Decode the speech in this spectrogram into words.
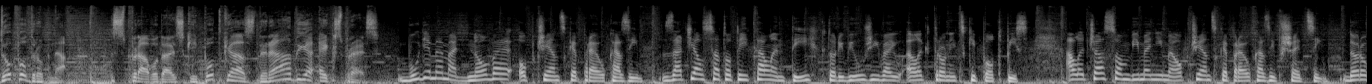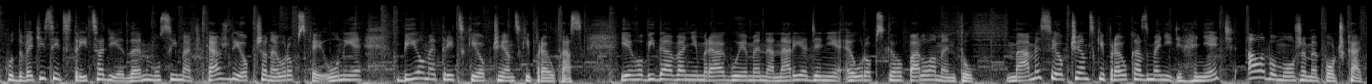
Dopodrobná. Spravodajský podcast Rádia Express. Budeme mať nové občianské preukazy. Zatiaľ sa to týka len tých, ktorí využívajú elektronický podpis. Ale časom vymeníme občianské preukazy všetci. Do roku 2031 musí mať každý občan Európskej únie biometrický občianský preukaz. Jeho vydávaním reagujeme na nariadenie Európskeho parlamentu. Máme si občianský preukaz zmeniť hneď, alebo môžeme počkať?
